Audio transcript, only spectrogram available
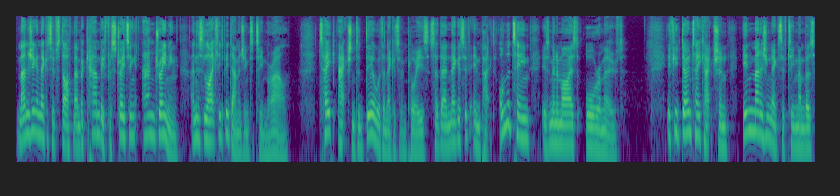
Managing a negative staff member can be frustrating and draining and is likely to be damaging to team morale. Take action to deal with the negative employees so their negative impact on the team is minimised or removed. If you don't take action in managing negative team members,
